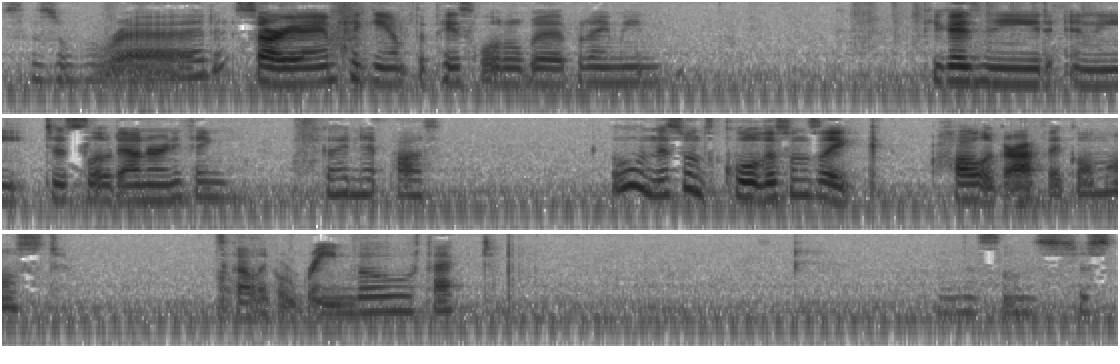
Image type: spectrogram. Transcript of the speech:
This is red. Sorry, I am picking up the pace a little bit, but I mean, if you guys need any to slow down or anything, go ahead and hit pause. Oh, and this one's cool. This one's like holographic almost. It's got like a rainbow effect. And this one's just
